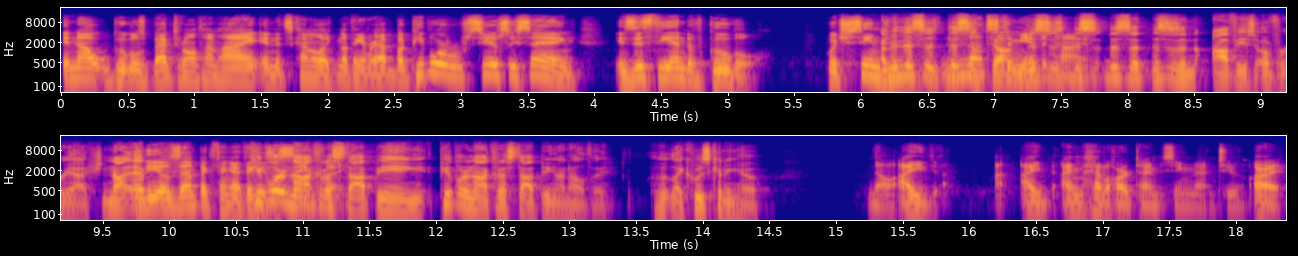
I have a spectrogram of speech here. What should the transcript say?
and now Google's back to an all-time high, and it's kind of like nothing ever happened. But people were seriously saying, "Is this the end of Google?" Which seems I mean, this is this is dumb. to me this is this is this is a, this is an obvious overreaction. Not And the Ozempic thing, I think, people are not going to stop being. People are not going to stop being unhealthy. Who, like who's kidding who? No, I, I, I have a hard time seeing that too. All right,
